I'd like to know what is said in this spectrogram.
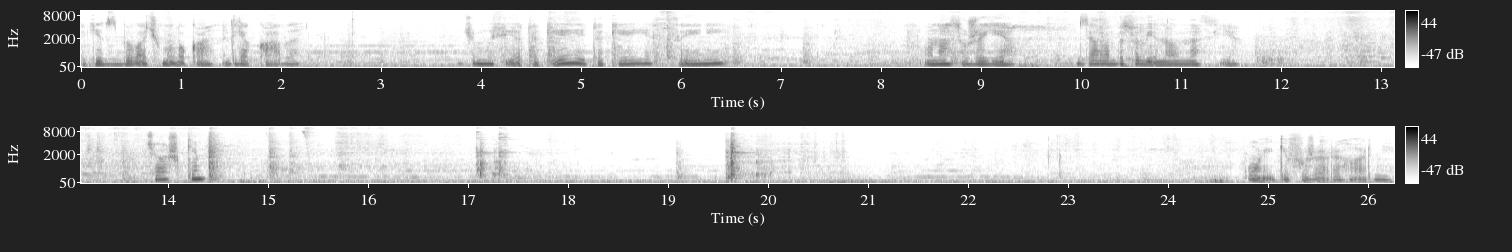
Такий взбивач молока для кави. Чомусь є такий, і такий, синій. У нас вже є. Взяла би собі, але у нас є. Чашки. Ой, які фужери гарні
